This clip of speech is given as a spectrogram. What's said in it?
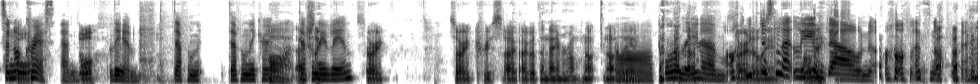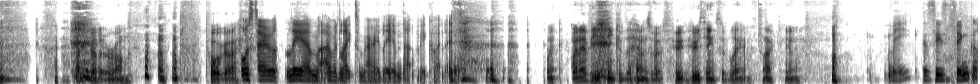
So not Chris then. Or, Liam. Definitely definitely Chris. oh, definitely actually, Liam. sorry, sorry, Chris. I, I got the name wrong. Not not Liam. Oh, poor Liam. Oh, you just Liam. let Liam Liam. down. Oh, that's not fair. I got it wrong. Poor guy. Also, Liam, I would like to marry Liam. That would be quite nice. Whenever you think of the Hemsworth, who who thinks of Liam? Like you know, Me, because he's single,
